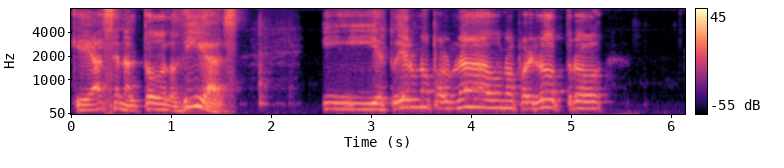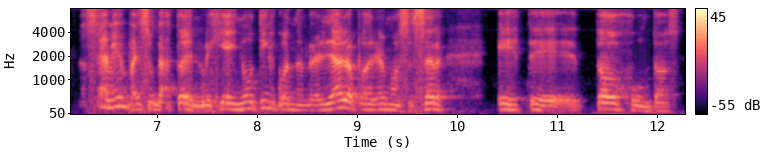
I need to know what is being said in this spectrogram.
que hacen al todos los días. Y estudiar uno por un lado, uno por el otro, no sé, a mí me parece un gasto de energía inútil cuando en realidad lo podríamos hacer este, todos juntos,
